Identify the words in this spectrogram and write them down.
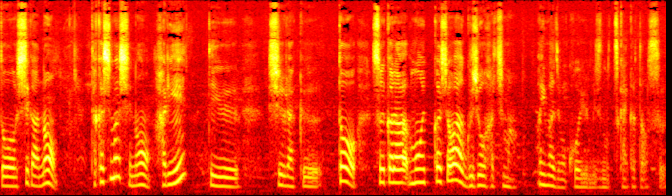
と滋賀の高島市の針江っていう集落とそれからもう一箇所は郡上八幡。今でもこういう水の使い方をする。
